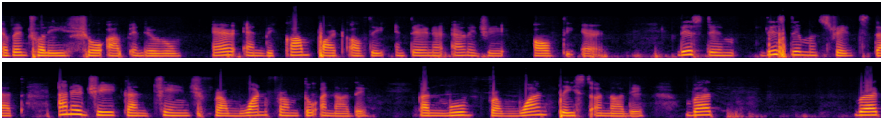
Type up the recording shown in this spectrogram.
eventually show up in the room air and become part of the internal energy of the air. This, dem this demonstrates that energy can change from one form to another can move from one place to another, but but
